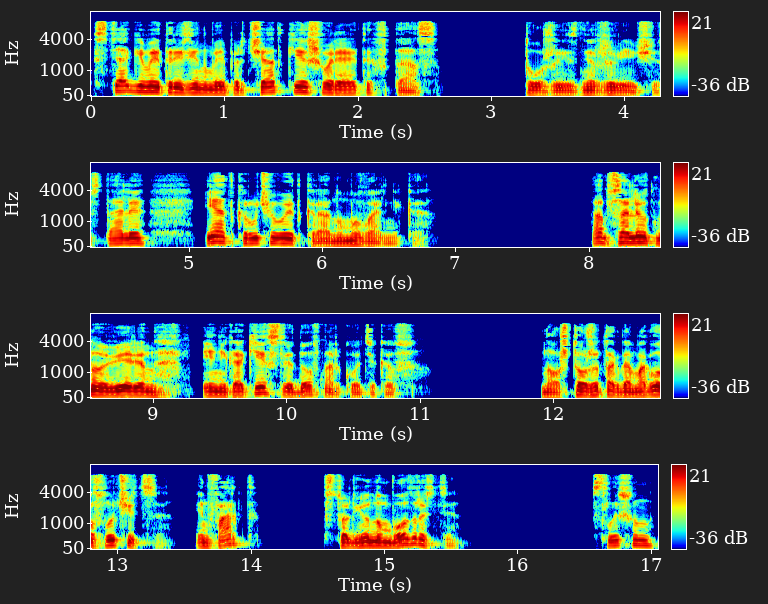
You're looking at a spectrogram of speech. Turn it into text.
стягивает резиновые перчатки и швыряет их в таз, тоже из нержавеющей стали, и откручивает кран умывальника. «Абсолютно уверен, и никаких следов наркотиков. Но что же тогда могло случиться? Инфаркт?» В столь юном возрасте? Слышен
